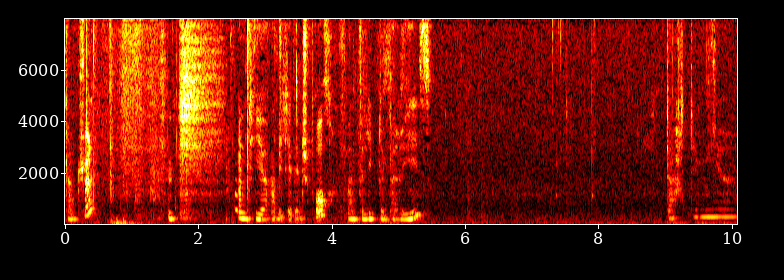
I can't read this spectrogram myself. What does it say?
Ganz schön. Und hier habe ich ja den Spruch von Verliebt in Paris. Ich dachte mir,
